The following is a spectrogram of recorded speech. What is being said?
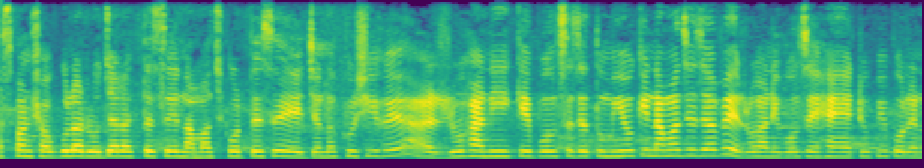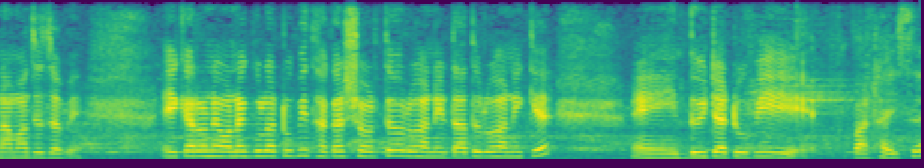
আসমান সবগুলা রোজা রাখতেছে, নামাজ পড়তেছে, এর জন্য খুশি হয়ে। আর রোহানিকে বলছে যে, তুমিও কি নামাজে যাবে? রোহানি বলছে হ্যাঁ টুপি পরে নামাজে যাবে। এই কারণে অনেকগুলা টুপি থাকার সত্ত্বেও রোহানির দাদু রোহানিকে এই দুইটা টুপি পাঠাইছে।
